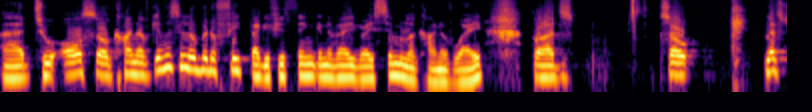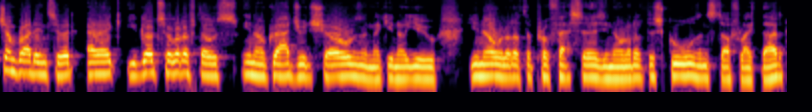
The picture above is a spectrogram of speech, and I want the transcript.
uh, to also kind of give us a little bit of feedback if you think in a very very similar kind of way, but so let's jump right into it. Eric, you go to a lot of those, you know, graduate shows and like, you know, you, you know, a lot of the professors, you know, a lot of the schools and stuff like that.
